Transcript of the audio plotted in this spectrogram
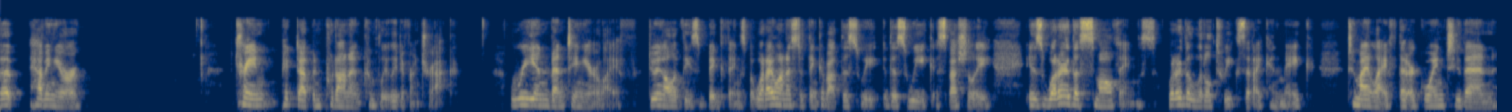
but having your train picked up and put on a completely different track, reinventing your life, doing all of these big things. But what I want us to think about this week, this week especially, is what are the small things? What are the little tweaks that I can make to my life that are going to then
